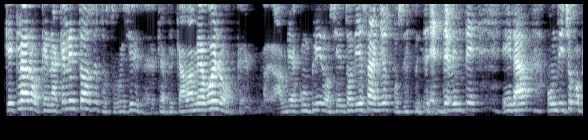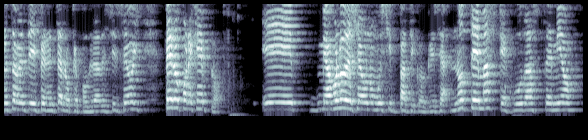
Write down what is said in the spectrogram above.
que, claro, que en aquel entonces, pues te voy a decir, el que aplicaba mi abuelo, que habría cumplido 110 años, pues evidentemente era un dicho completamente diferente a lo que podría decirse hoy. Pero, por ejemplo, eh, mi abuelo decía uno muy simpático que decía, no temas que Judas temió.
